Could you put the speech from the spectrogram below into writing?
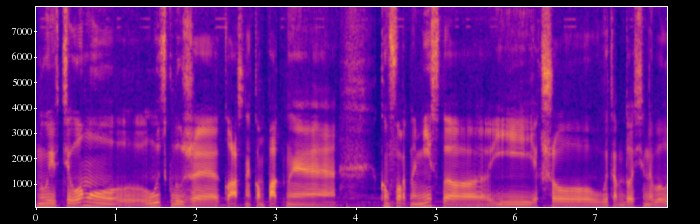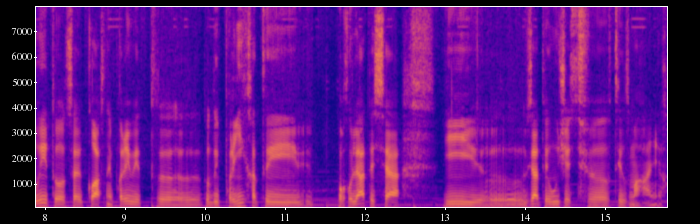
Ну і в цілому Луцьк дуже класне, компактне, комфортне місто. І якщо ви там досі не були, то це класний привід е, туди приїхати, прогулятися і взяти участь в цих змаганнях.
